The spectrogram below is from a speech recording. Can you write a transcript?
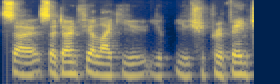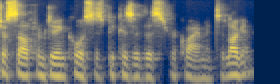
So, so don't feel like you, you, you should prevent yourself from doing courses because of this requirement to log in.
